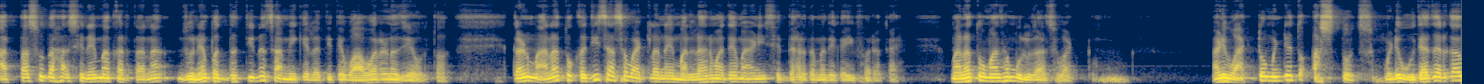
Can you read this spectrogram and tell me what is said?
आत्तासुद्धा हा सिनेमा करताना जुन्या पद्धतीनंच आम्ही केलं तिथे वावरणं जे होतं. कारण मला तो कधीच असं वाटलं नाही मल्हारमध्ये आणि सिद्धार्थमध्ये काही फरक आहे. मला तो माझा मुलगाच वाटतो. आणि वाटतो म्हणजे तो असतोच. म्हणजे उद्या जर का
